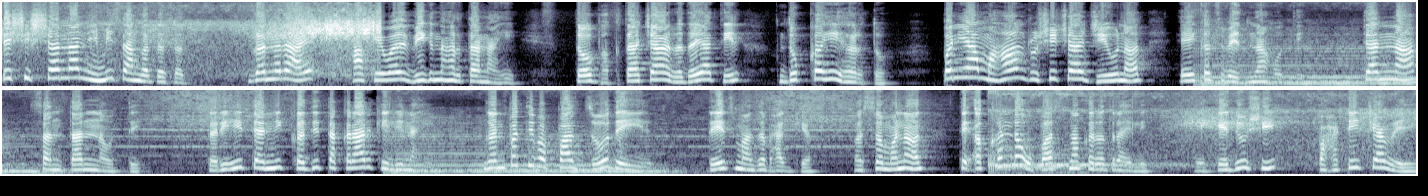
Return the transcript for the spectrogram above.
ते शिष्यांना नेहमी सांगत असत गणराय हा केवळ विघ्नहर्ता नाही तो भक्ताच्या हृदयातील दुःखही हरतो. पण या महान ऋषीच्या जीवनात एकच वेदना होती. त्यांना संतान नव्हते. तरीही त्यांनी कधी तक्रार केली नाही. गणपती बाप्पा जो देईल तेच माझं भाग्य असं म्हणत ते अखंड उपासना करत राहिले. एके दिवशी पहाटेच्या वेळी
